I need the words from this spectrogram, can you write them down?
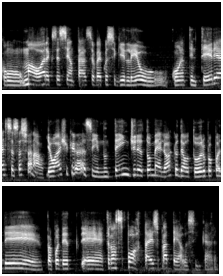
com uma hora que você sentar, você vai conseguir ler o conto inteiro e é sensacional. Eu acho que, assim, não tem diretor melhor que o Del Toro para poder, pra poder é, transportar isso pra tela, assim, cara.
